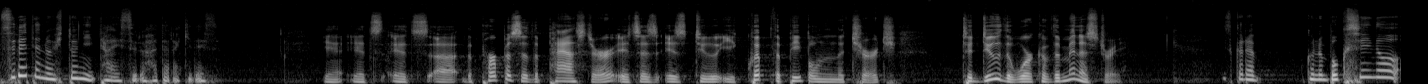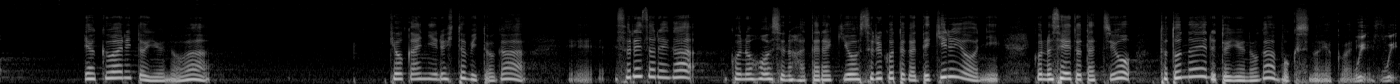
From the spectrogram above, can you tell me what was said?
すべての人に対する働きです。It's, it's, uh, the purpose of the pastor it says, is to equip the people in the church to do the work of the ministry. ですからこの牧師の役割というのは 教会にいる人々が、えー、それぞれがこの奉仕の働きをすることができるようにこの生徒たちを整えるというのが牧師の役割です。We, we.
